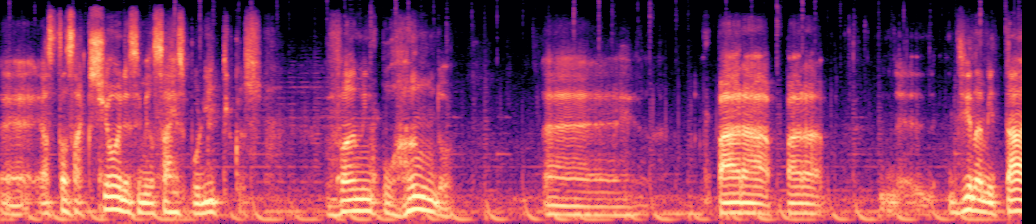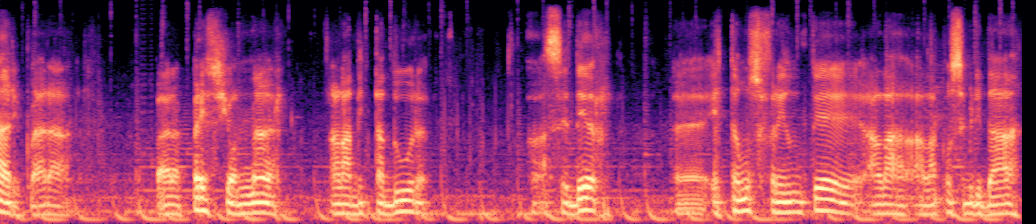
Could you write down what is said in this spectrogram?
eh, estas ações e mensagens políticos vão empurrando é, para, para é, dinamitar, para, para pressionar a la ditadura a ceder, eh, estamos frente a la, a la possibilidade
